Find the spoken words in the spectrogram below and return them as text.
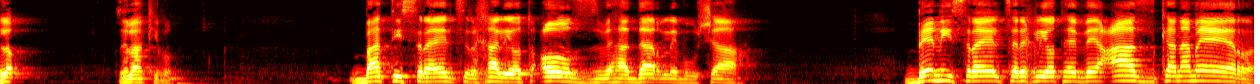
לא, זה לא הכיוון. בת ישראל צריכה להיות עוז והדר לבושה. בן ישראל צריך להיות הווה עז כנמר.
